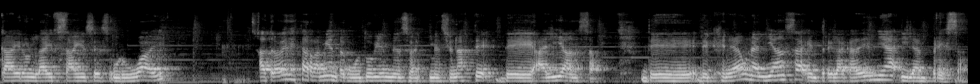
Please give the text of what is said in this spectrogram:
Chiron Life Sciences Uruguay, a través de esta herramienta, como tú bien mencionaste, de alianza, de, generar una alianza entre la academia y la empresa.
